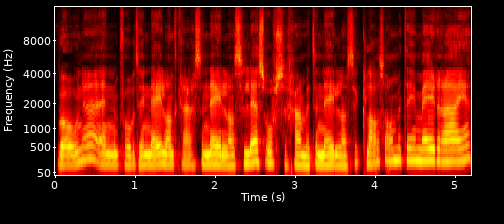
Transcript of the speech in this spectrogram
wonen. En bijvoorbeeld in Nederland krijgen ze een Nederlandse les of ze gaan met de Nederlandse klas al meteen meedraaien.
